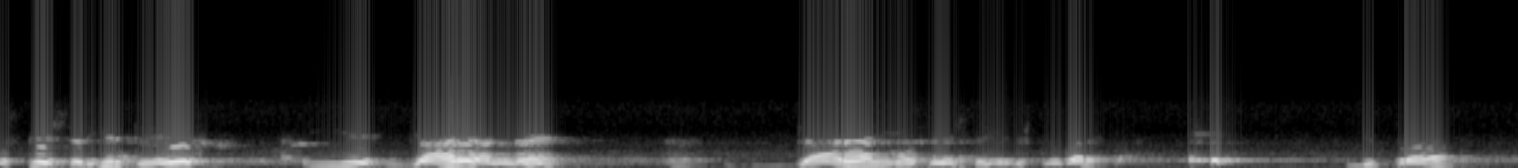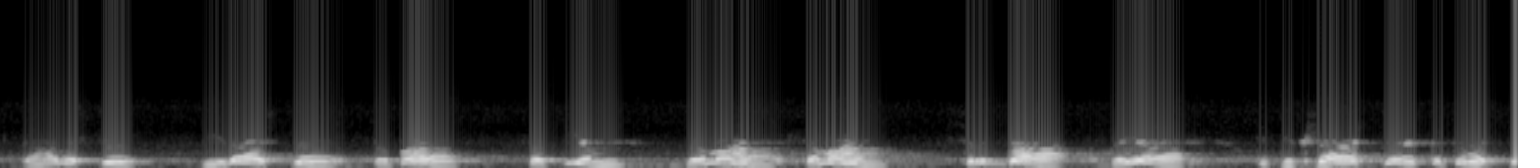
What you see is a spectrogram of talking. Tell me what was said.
उसके शरीर के ये ग्यारह अंग हैं। ग्यारह अंगों से शरीर विष्णु का रहता है। विप्रा गावश्च वेदाश्च तप सत्यम दम, सम, श्रद्धा, दया तितिक्षाश्च कतवश्च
